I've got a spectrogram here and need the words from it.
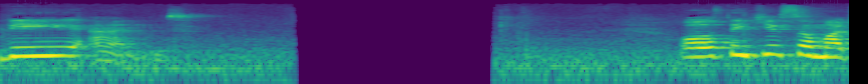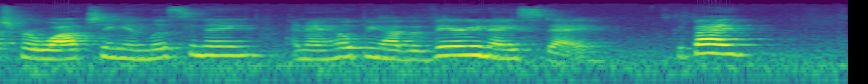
The end. Well, thank you so much for watching and listening, and I hope you have a very nice day. Goodbye.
